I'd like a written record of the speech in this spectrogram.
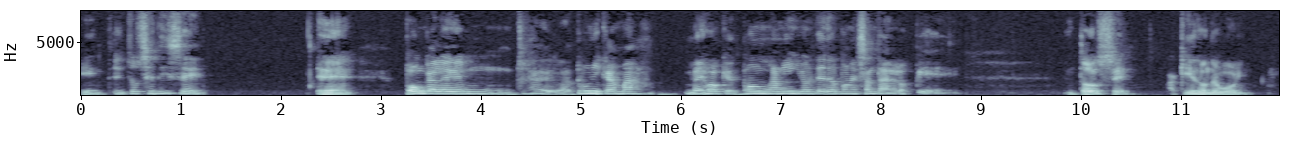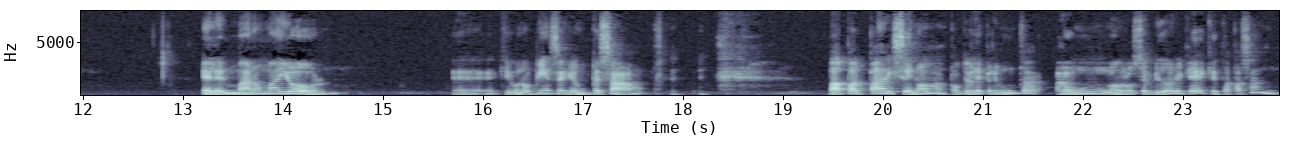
entonces dice, eh, póngale la túnica más mejor que ponga un anillo al dedo, pone sandal en los pies. Entonces, aquí es donde voy. El hermano mayor, eh, que uno piensa que es un pesado, va para el padre y se enoja porque le pregunta a uno de los servidores qué, qué está pasando.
